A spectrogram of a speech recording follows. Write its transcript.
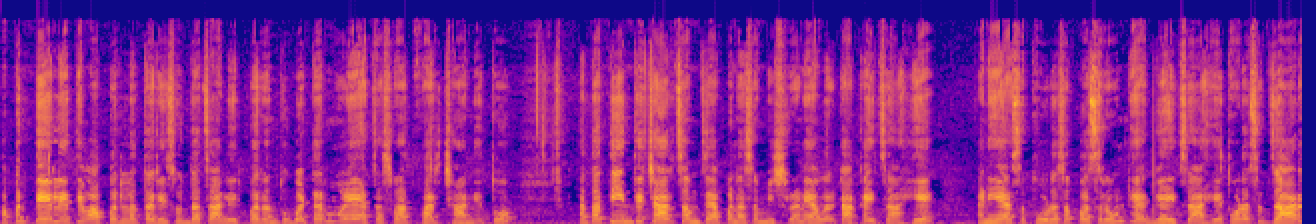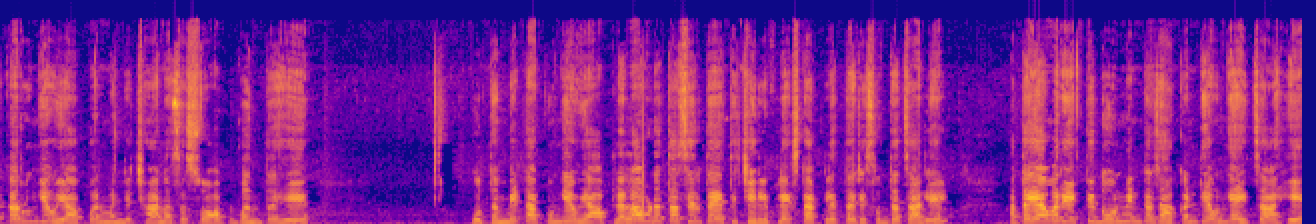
आपण तेल येथे वापरलं तरी सुद्धा चालेल परंतु बटरमुळे याचा स्वाद फार छान येतो. आता तीन ते चार चमचे आपण असं मिश्रण यावर टाकायचं आहे. आणि हे असं थोडंसं पसरवून ठे घ्यायचं आहे. थोडंसं जाड करून घेऊया आपण. म्हणजे छान असं सॉफ्ट बनतं हे. कोथिंबीर टाकून घेऊया. आपल्याला आवडत असेल तर येथे चिली फ्लेक्स टाकले तरी सुद्धा चालेल. आता यावर एक ते दोन मिनटं झाकण ठेवून घ्यायचं आहे.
